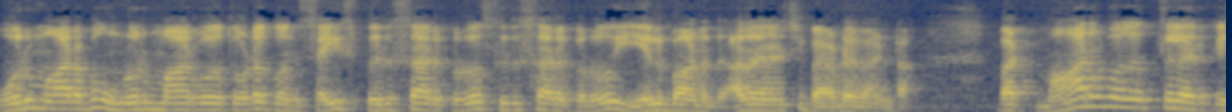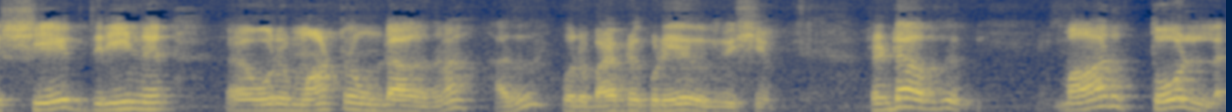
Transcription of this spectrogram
ஒரு மார்பகம் இன்னொரு மார்பகத்தோட கொஞ்சம் சைஸ் பெருசாக இருக்கிறதோ சிறுசாக இருக்கிறதோ இயல்பானது. அதை நினச்சி பயப்பட வேண்டாம். பட் மார்பகத்தில் இருக்க ஷேப் திடீர்னு ஒரு மாற்றம் உண்டாகுதுன்னா அது ஒரு பயப்படக்கூடிய ஒரு விஷயம். ரெண்டாவது மாறு தோலில்.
